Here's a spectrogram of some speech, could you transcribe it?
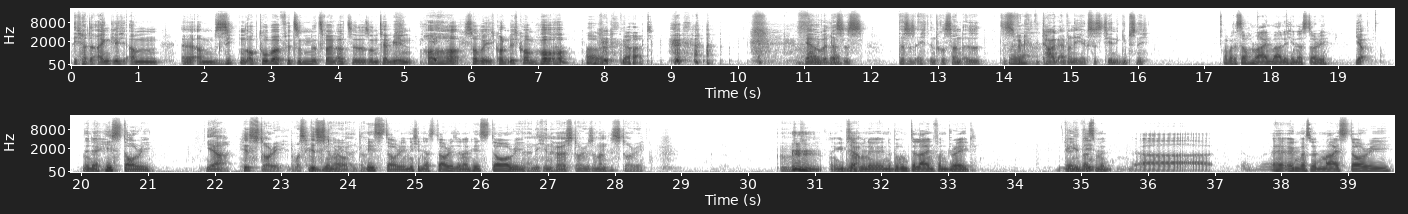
ich hatte eigentlich am, äh, am 7. Oktober 1482 so einen Termin. Oh, sorry, ich konnte nicht kommen. Oh, oh Gott. ja, aber das ist, das ist echt interessant. Also, das ist ja. wirklich, die Tage einfach nicht existieren, die gibt es nicht. Aber das ist auch nur einmalig in der Story. Ja. In der History. Ja, his story. It was his genau. story, Alter. His story. Nicht in der Story, sondern his story. Ja, nicht in her story, sondern his story. Dann gibt es ja. auch eine, eine, berühmte Line von Drake. Irgendwas mit. Uh, irgendwas mit My Story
